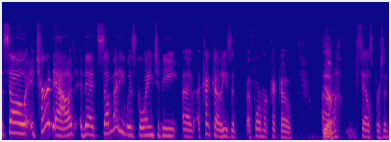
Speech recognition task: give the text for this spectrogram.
so it turned out that somebody was going to be a, a Cutco. He's a, a former Cutco um, salesperson.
